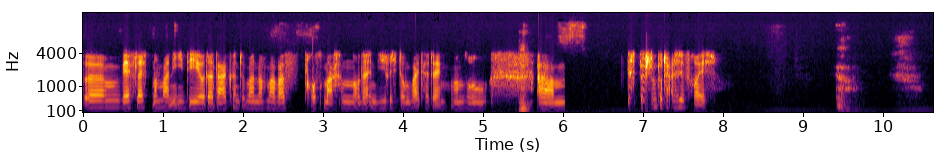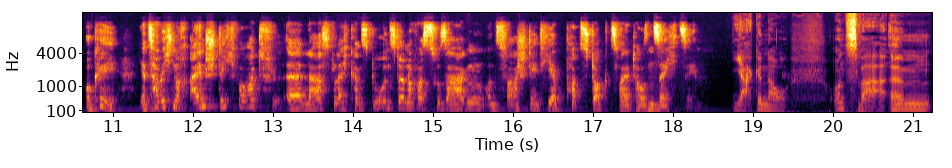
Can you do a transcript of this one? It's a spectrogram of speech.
ähm, wäre vielleicht nochmal eine Idee oder da könnte man nochmal was draus machen oder in die Richtung weiterdenken und so. Mhm. Ähm, ist bestimmt total hilfreich. Ja. Okay, jetzt habe ich noch ein Stichwort. Äh, Lars, vielleicht kannst du uns da noch was zu sagen. Und zwar steht hier Podstock 2016. Ja, genau. Und zwar ähm,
